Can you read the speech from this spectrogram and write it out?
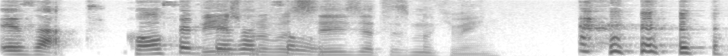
Exato. Com certeza. Beijo pra vocês e até semana que vem.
